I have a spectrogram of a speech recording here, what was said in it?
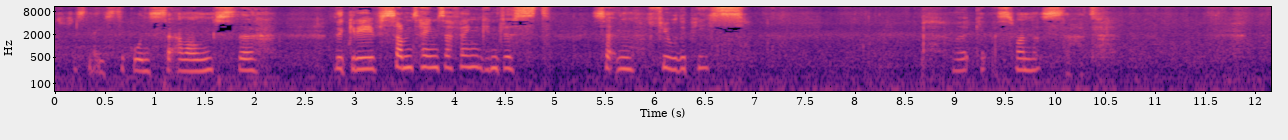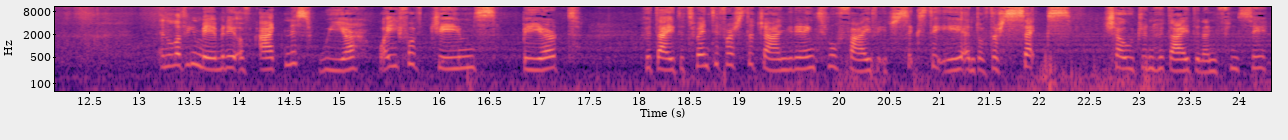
It's just nice to go and sit amongst the the graves sometimes I think and just sit and feel the peace. Look at this one that's sad in living memory of Agnes Weir, wife of James Baird, who died the 21st of January 1905, aged 68, and of their six children who died in infancy,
